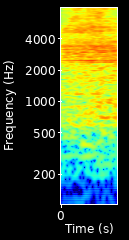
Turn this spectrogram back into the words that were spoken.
Johnson.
